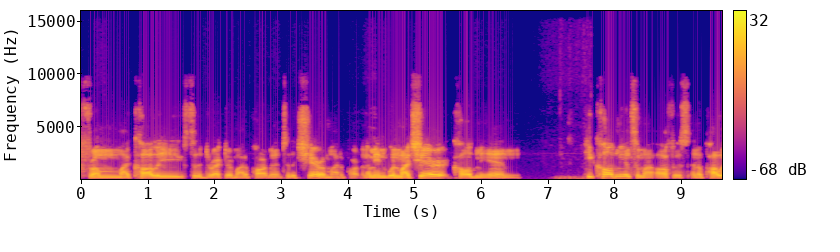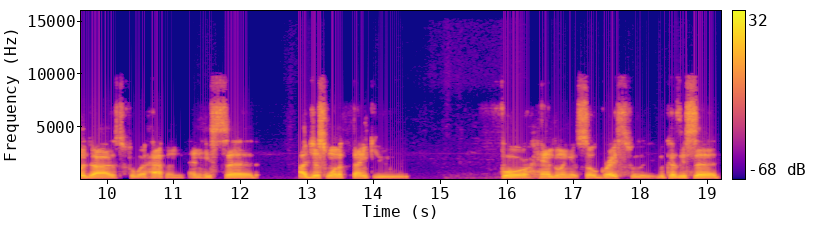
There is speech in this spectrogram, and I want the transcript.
from my colleagues to the director of my department to the chair of my department. I mean, when my chair called me in, he called me into my office and apologized for what happened. And he said, I just want to thank you for handling it so gracefully because he said,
